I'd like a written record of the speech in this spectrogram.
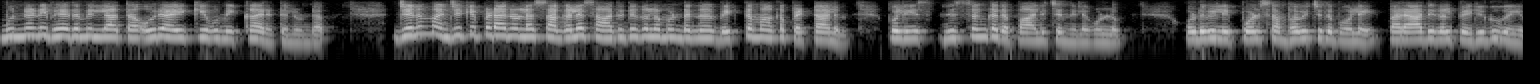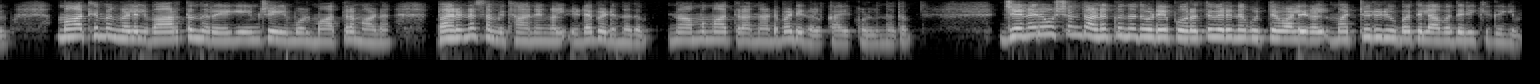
മുന്നണി ഭേദമില്ലാത്ത ഒരു ഐക്യവും ഇക്കാര്യത്തിലുണ്ട്. ജനം വഞ്ചിക്കപ്പെടാനുള്ള സകല സാധ്യതകളുമുണ്ടെന്ന് വ്യക്തമാക്കപ്പെട്ടാലും പോലീസ് നിസ്സംഗത പാലിച്ച് നിലകൊള്ളും. ഒടുവിൽ ഇപ്പോൾ സംഭവിച്ചതുപോലെ പരാതികൾ പെരുകുകയും മാധ്യമങ്ങളിൽ വാർത്ത നിറയുകയും ചെയ്യുമ്പോൾ മാത്രമാണ് ഭരണ സംവിധാനങ്ങൾ ഇടപെടുന്നതും നാമമാത്ര നടപടികൾ കൈക്കൊള്ളുന്നതും ജനരോഷം തണുക്കുന്നതോടെ പുറത്തുവരുന്ന കുറ്റവാളികൾ മറ്റൊരു രൂപത്തിൽ അവതരിക്കുകയും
